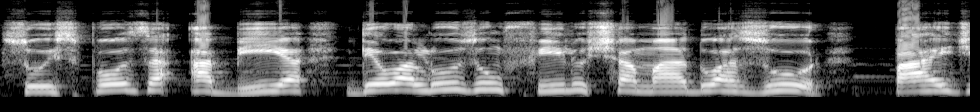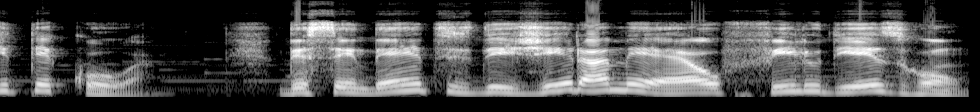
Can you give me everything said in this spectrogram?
sua esposa Abia deu à luz um filho chamado Azur, pai de Tecoa. Descendentes de Jerameel, filho de Esrom.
